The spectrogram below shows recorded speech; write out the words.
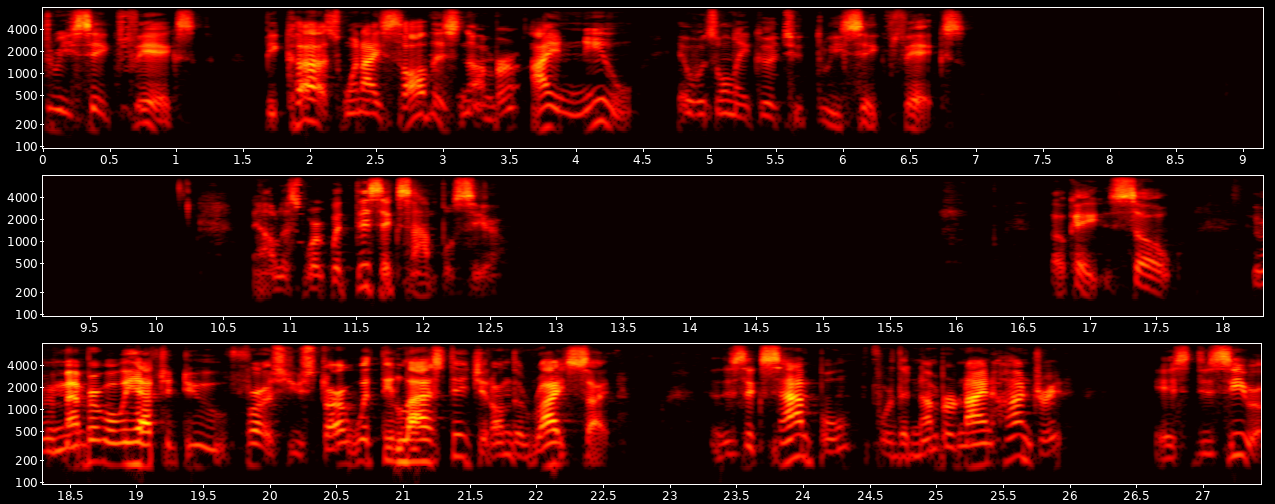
three sig figs because when I saw this number, I knew it was only good to three sig figs. Now let's work with this examples here. Okay, so remember what we have to do first. You start with the last digit on the right side. In this example, for the number 900, is the zero.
